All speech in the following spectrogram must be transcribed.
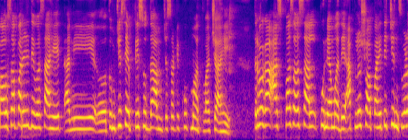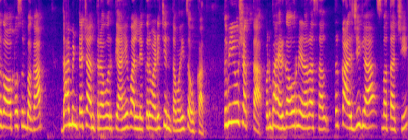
पावसापर्यंत दिवस आहेत आणि तुमची सेफ्टीसुद्धा आमच्यासाठी खूप महत्त्वाची आहे. तर बघा आसपास असाल पुण्यामध्ये आपलं शॉप आहे ते चिंचवड गावापासून बघा दहा मिनटाच्या अंतरावरती आहे वाल्लेकरवाडी चिंतामणी चौकात. तुम्ही येऊ शकता पण बाहेरगावावरून येणार असाल तर काळजी घ्या स्वतःची.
